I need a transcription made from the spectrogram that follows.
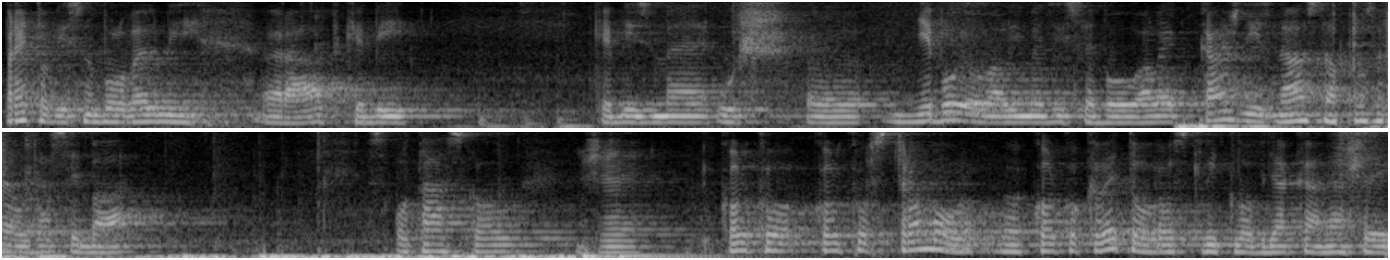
preto by som bol veľmi rád, keby, keby sme už e, nebojovali medzi sebou, ale každý z nás sa pozrel za seba s otázkou, že koľko, koľko stromov, koľko kvetov rozkvitlo vďaka našej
